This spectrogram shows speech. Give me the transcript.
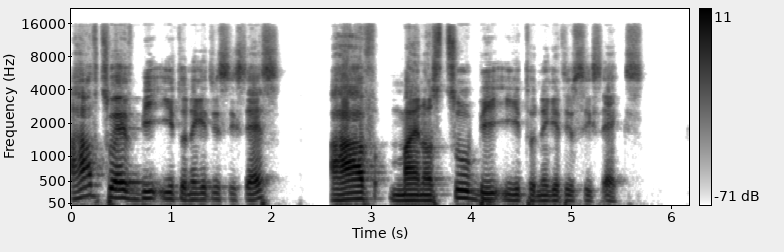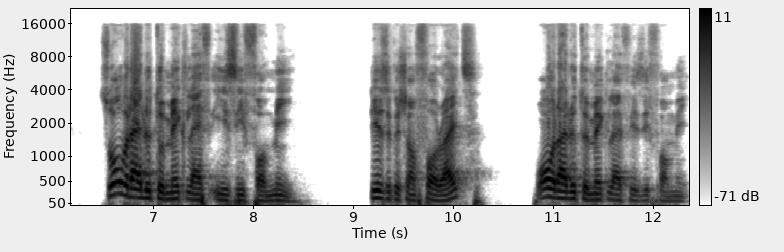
I have 12be to negative 6s. I have minus 2be to negative 6x. So what would I do to make life easy for me? This is equation 4, right? What would I do to make life easy for me?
